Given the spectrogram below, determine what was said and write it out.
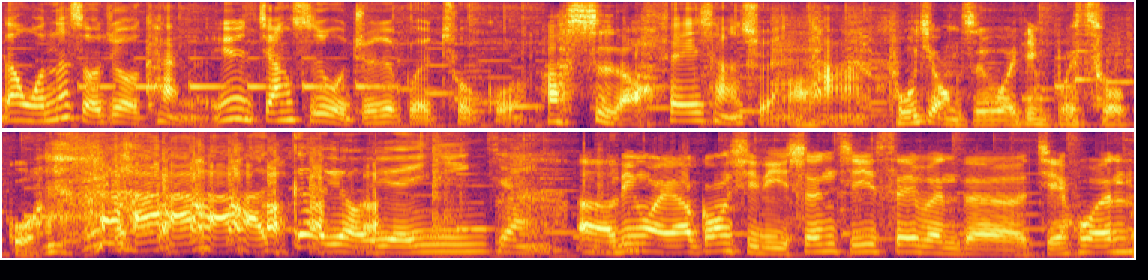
那我那时候就有看了，因为僵尸我绝对不会错过 啊，是啊，非常喜欢他。朴炯植我一定不会错过，各有原因这样。呃，另外也要恭喜李昇基 Seven 的结婚。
